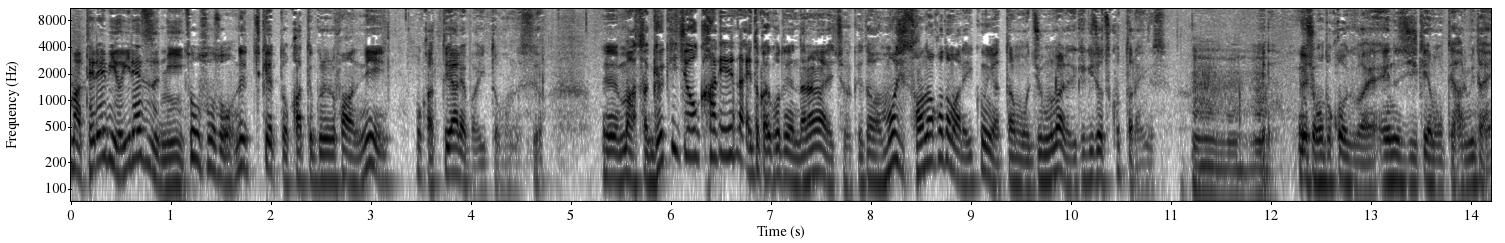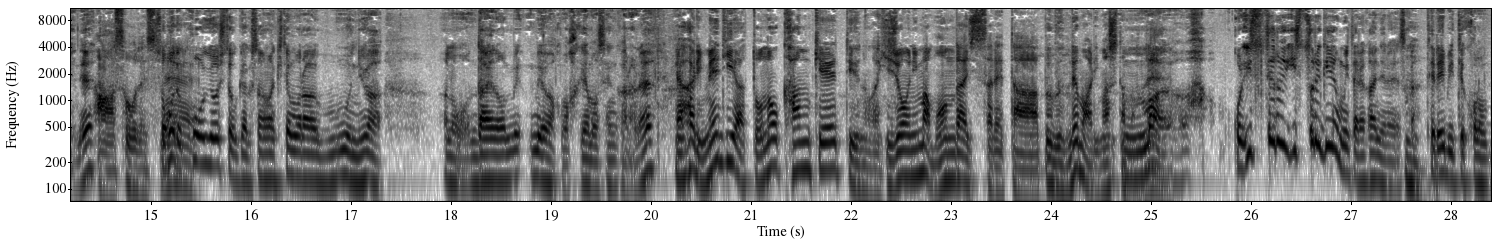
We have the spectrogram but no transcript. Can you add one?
まあテレビを入れずに。そうそうそう。でチケットを買ってくれるファンに向かってやればいいと思うんですよでまあさ劇場借りれないとかいうことにはならないでしょうけどもしそんなことまで行くんやったらもう自分らで劇場作ったらいいんですよ、うんうんうん、吉本興業が NGK 持ってはるみたいにね。あそうです、ね、そこで興行してお客さんが来てもらう部分にはあの誰の迷惑もかけませんからね。やはりメディアとの関係っていうのが非常にまあ問題視された部分でもありましたもんね、まあ、これイステルイストレゲームみたいな感じじゃないですか、うん、テレビってこの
